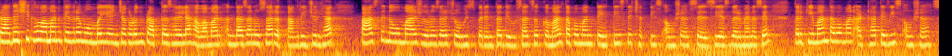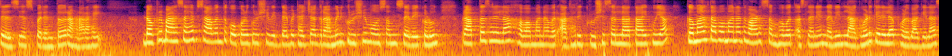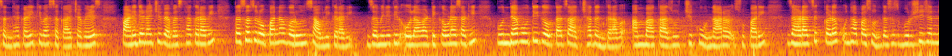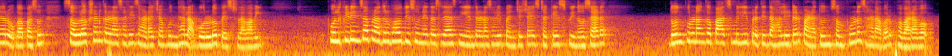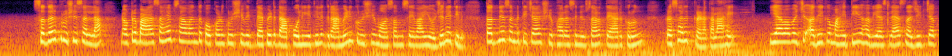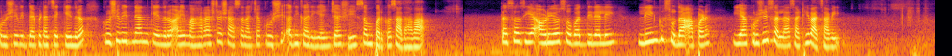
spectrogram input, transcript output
प्रादेशिक हवामान केंद्र मुंबई यांच्याकडून प्राप्त झालेल्या हवामान अंदाजानुसार रत्नागिरी जिल्ह्यात पाच ते नऊ मार्च दोन हजार चोवीसपर्यंत दिवसाचं कमाल तापमान तेहतीस ते छत्तीस अंश सेल्सिअस दरम्यान असेल तर किमान तापमान अठरा ते वीस अंश सेल्सिअसपर्यंत राहणार आहे. डॉक्टर बाळासाहेब सावंत कोकण कृषी विद्यापीठाच्या ग्रामीण कृषी मोसम सेवेकडून प्राप्त झालेला हवामानावर आधारित कृषी सल्ला आता ऐकूया. कमाल तापमानात वाढ संभवत असल्याने नवीन लागवड केलेल्या फळबागेला संध्याकाळी किंवा सकाळच्या वेळेस पाणी देण्याची व्यवस्था करावी तसंच रोपांना वरून सावली करावी. जमिनीतील ओलावा टिकवण्यासाठी बुंध्याभोवती गवताचं आच्छादन करावं. आंबा काजू चिकू नारळ सुपारी झाडाचे कडक उन्हापासून तसंच बुरशीजन्य रोगापासून संरक्षण करण्यासाठी झाडाच्या बुंध्याला बोर्डो पेस्ट लावावी. फुलकिडींचा प्रादुर्भाव दिसून येत असल्यास नियंत्रणासाठी पंचेचाळीस टक्के स्पिनोसॅड दोन पूर्णांक पाच मिली प्रति दहा लिटर पाण्यातून संपूर्ण झाडावर फवारावं. सदर कृषी सल्ला डॉक्टर बाळासाहेब सावंत कोकण कृषी विद्यापीठ दापोली येथील ग्रामीण कृषी मौसम सेवा योजनेतील तज्ज्ञ समितीच्या शिफारसीनुसार तयार करून प्रसारित करण्यात आला आहे. याबाबतची अधिक माहिती हवी असल्यास नजीकच्या कृषी विद्यापीठाचे केंद्र कृषी विज्ञान केंद्र आणि महाराष्ट्र शासनाच्या कृषी अधिकारी यांच्याशी संपर्क साधावा. तसंच या ऑडिओसोबत दिलेली लिंकसुद्धा आपण या कृषी सल्लासाठी वाचावी.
